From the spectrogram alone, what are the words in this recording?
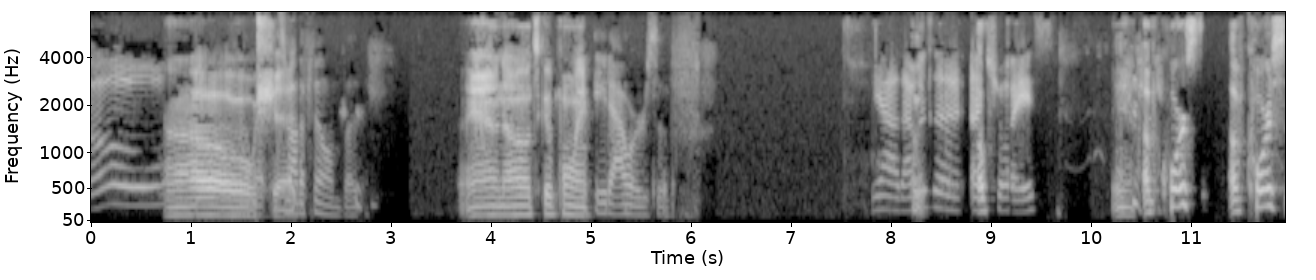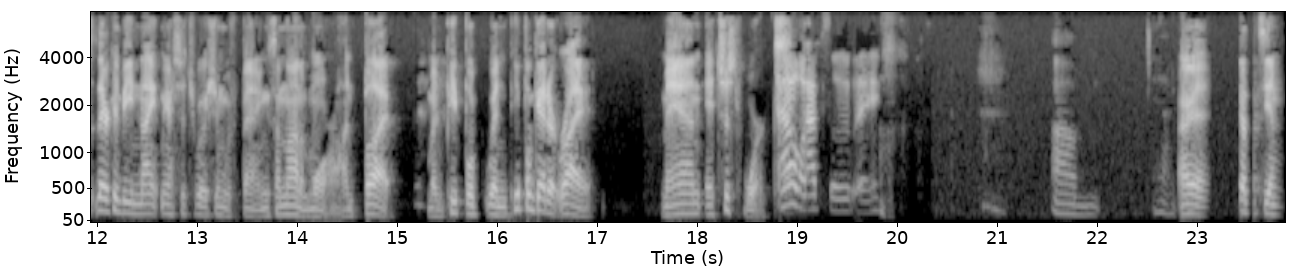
oh, oh shit, It's not a film, but yeah, no, it's a good point. eight hours of yeah, that was a, a Oh. choice. Yeah. of course, of course, there can be nightmare situation with bangs. I'm not a moron, but when people when people get it right, man, it just works. Oh, absolutely. Um, yeah, All right, that's the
